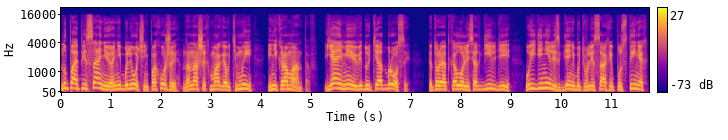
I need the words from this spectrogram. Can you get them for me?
Ну, по описанию они были очень похожи на наших магов тьмы и некромантов. Я имею в виду те отбросы, которые откололись от гильдии, уединились где-нибудь в лесах и пустынях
